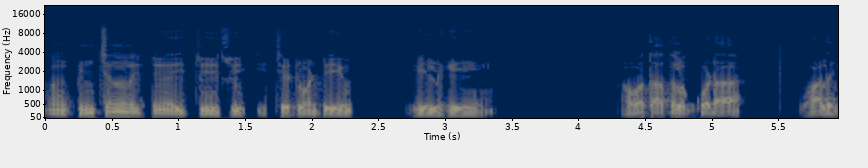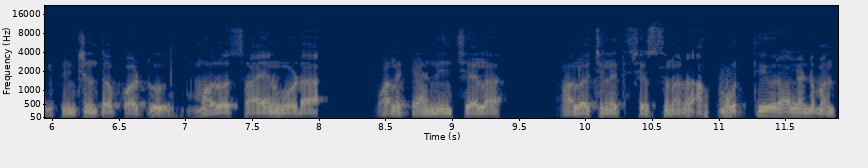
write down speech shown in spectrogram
మనం పింఛన్లు ఇచ్చేటువంటి వీళ్ళకి అవతాతలకు కూడా వాళ్ళకి పింఛన్తో పాటు మరో సాయం కూడా వాళ్ళకి అందించేలా ఆలోచనలు అయితే చేస్తున్నారు. ఆ పూర్తి వివరాలంటే మనం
